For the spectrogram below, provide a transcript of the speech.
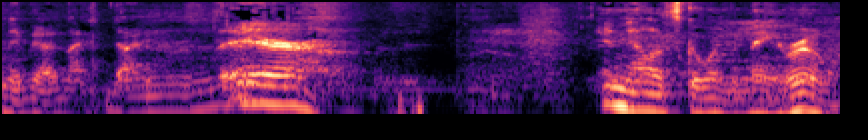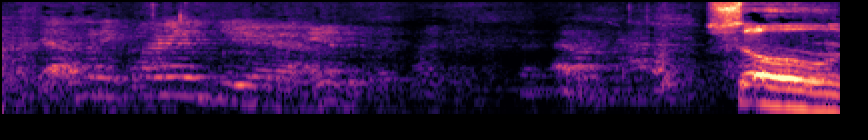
And they've got a nice dining room there. And now let's go in the main room. So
